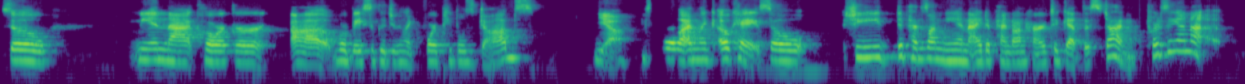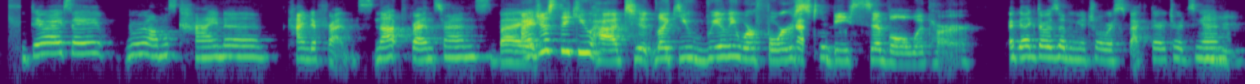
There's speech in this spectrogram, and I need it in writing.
So, me and that coworker uh, were basically doing like four people's jobs. Yeah. So I'm like, okay, so she depends on me and I depend on her to get this done. Towards the end, uh, dare I say, we were almost kind of, kind of friends. Not friends, friends, but I just think you had to, like, you really were forced to be civil with her. I feel like there was a mutual respect there towards the end, Mhm.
